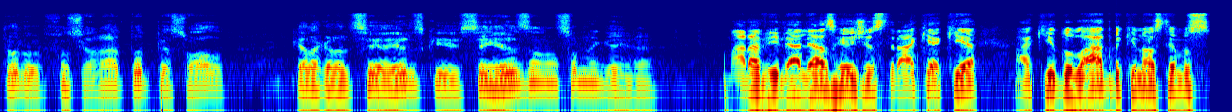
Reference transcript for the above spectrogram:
Todo funcionário, todo pessoal, quero agradecer a eles, que sem eles nós não somos ninguém, né? Maravilha. Aliás, registrar que aqui, aqui do lado, aqui nós temos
